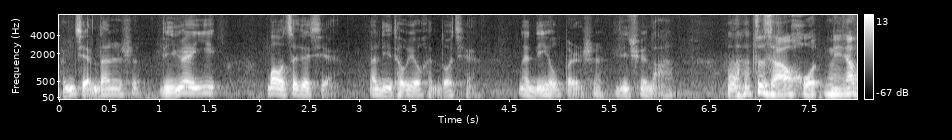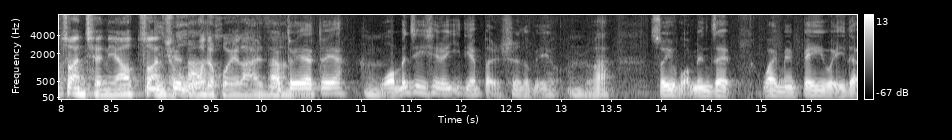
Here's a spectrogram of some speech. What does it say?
很简单的是，你愿意冒这个险，那里头有很多钱，那你有本事，你去拿。至少要活，你要赚钱，你要赚活的回来啊！对呀，对呀，我们这些人一点本事都没有，是吧？所以我们在外面卑微的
